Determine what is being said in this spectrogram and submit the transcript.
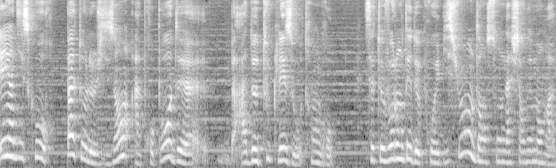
et un discours pathologisant à propos de, bah, de toutes les autres en gros. Cette volonté de prohibition, dans son acharnement à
